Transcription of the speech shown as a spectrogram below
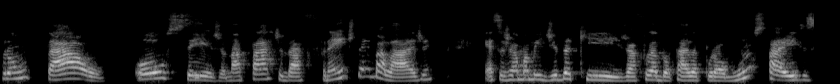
frontal, ou seja, na parte da frente da embalagem. Essa já é uma medida que já foi adotada por alguns países,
